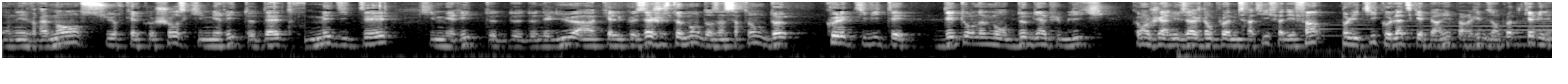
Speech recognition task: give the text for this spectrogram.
On est vraiment sur quelque chose qui mérite d'être médité, qui mérite de donner lieu à quelques ajustements dans un certain nombre de collectivités. Détournement de biens publics quand j'ai un usage d'emploi administratif à des fins politiques au-delà de ce qui est permis par le régime des emplois de cabinet.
